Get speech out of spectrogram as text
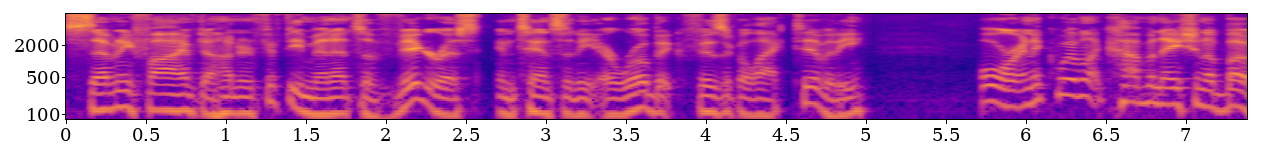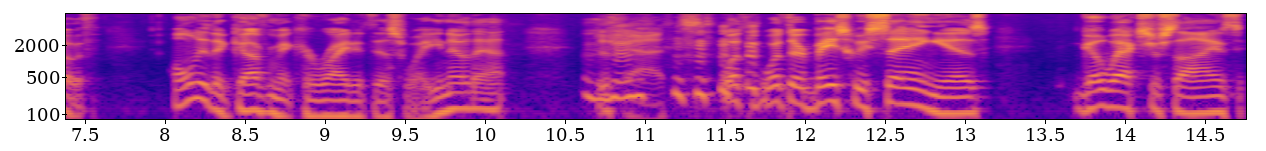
75 to 150 minutes of vigorous intensity aerobic physical activity or an equivalent combination of both. Only the government can write it this way. You know that? Mm-hmm. what, what they're basically saying is go exercise.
